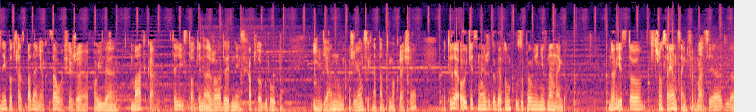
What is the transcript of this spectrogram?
No i podczas badań okazało się, że o ile matka tej istoty należała do jednej z haplogrup Indian żyjących na tamtym okresie, o tyle ojciec należy do gatunku zupełnie nieznanego. No i jest to wstrząsająca informacja dla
